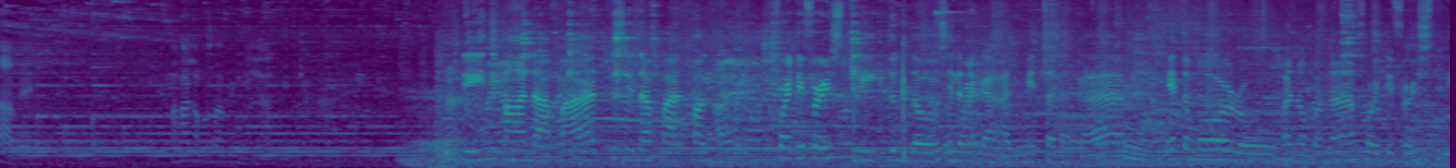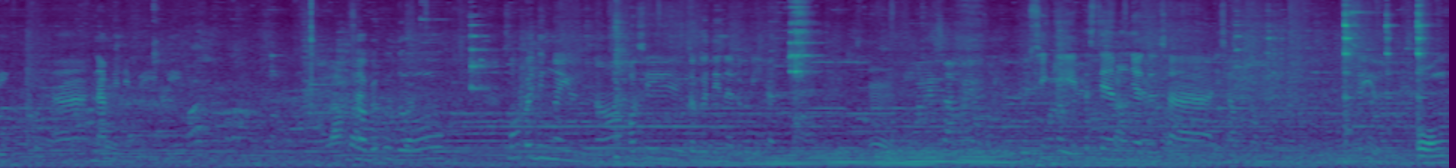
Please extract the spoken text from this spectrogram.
sabi? Akala ko sabi mo na. Hindi, hindi pa nga dapat. Kasi dapat pag 41st week, dun daw sila nag-a-admit talaga. Hmm. Eh tomorrow, ano ko na, 41st week ko na, namin ni baby. Sabi ko, Dok, baka pwedeng ngayon na, kasi taga dinalupihan ko. Hmm. Sige, tapos tinanong niya dun sa isang doktor. So yun, Kung, kung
